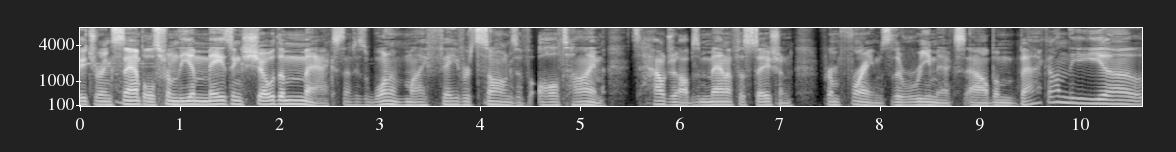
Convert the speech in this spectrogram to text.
Featuring samples from the amazing show The Max. That is one of my favorite songs of all time. It's Haujobb's Manifestation from Frames, the remix album, back on the uh,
